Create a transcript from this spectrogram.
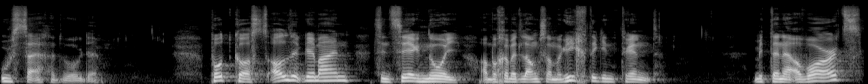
ausgezeichnet worden. Podcasts allgemein sind sehr neu, aber kommen langsam richtig in den Trend. Mit diesen Awards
